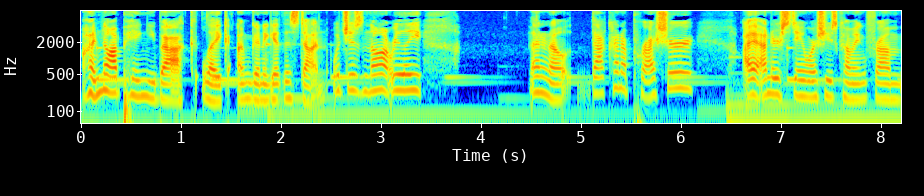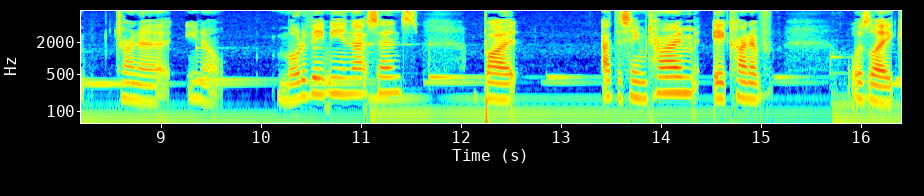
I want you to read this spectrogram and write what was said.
I'm not paying you back. Like, I'm going to get this done, which is not really, I don't know, that kind of pressure. I understand where she's coming from, trying to, you know, motivate me in that sense. But at the same time, it kind of was like,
